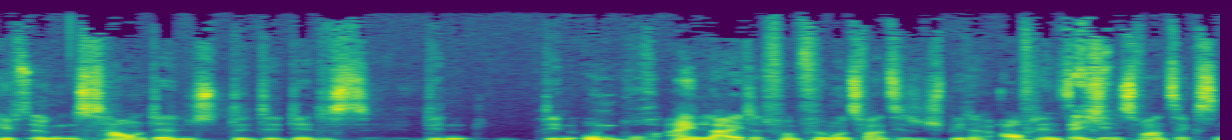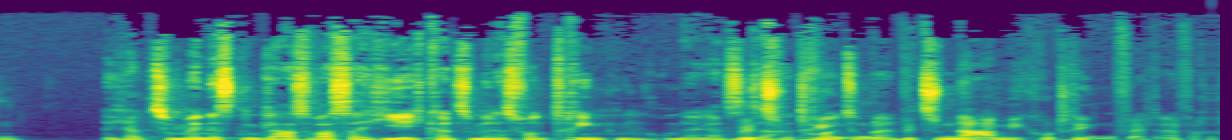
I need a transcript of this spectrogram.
Gibt es irgendeinen Sound, der, der, der das, den, den Umbruch einleitet vom 25. Spieltag auf den 26.? Ich, habe zumindest ein Glas Wasser hier. Ich kann zumindest von trinken, um der ganzen Willst Sache treu zu bleiben. Willst du nah am Mikro trinken vielleicht einfach?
